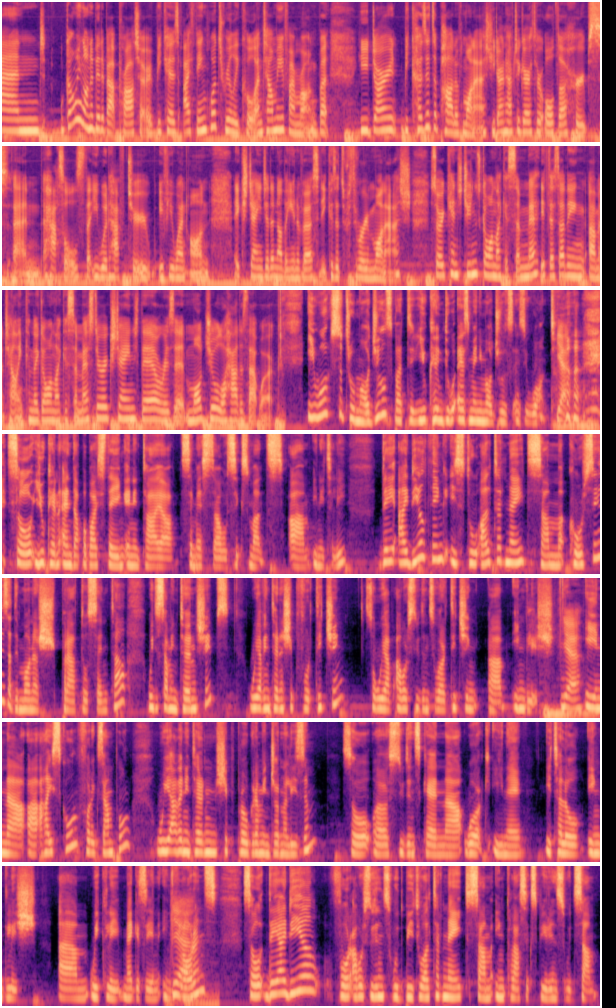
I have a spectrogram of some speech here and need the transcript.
And going on a bit about Prato, because I think what's really cool, and tell me if I'm wrong, but you don't, because it's a part of Monash, you don't have to go through all the hoops and hassles that you would have to if you went on exchange at another university, because it's through Monash. So can students go on like a semester, if they're studying um, Italian, can they go on like a semester exchange there, or is it module, or how does that work? It works through modules, but you can do as many modules as you want. Yeah. so you can end up by staying an entire semester or six months um, in Italy. The ideal thing is to alternate some courses at the Monash Prato Center with some internships. We have internship for teaching. So we have our students who are teaching uh, English yeah. in uh, uh, high school, for example. We have an internship program in journalism so uh, students can uh, work in a Italo-English um, weekly magazine in yeah. Florence. So the ideal for our students would be to alternate some in-class experience with some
